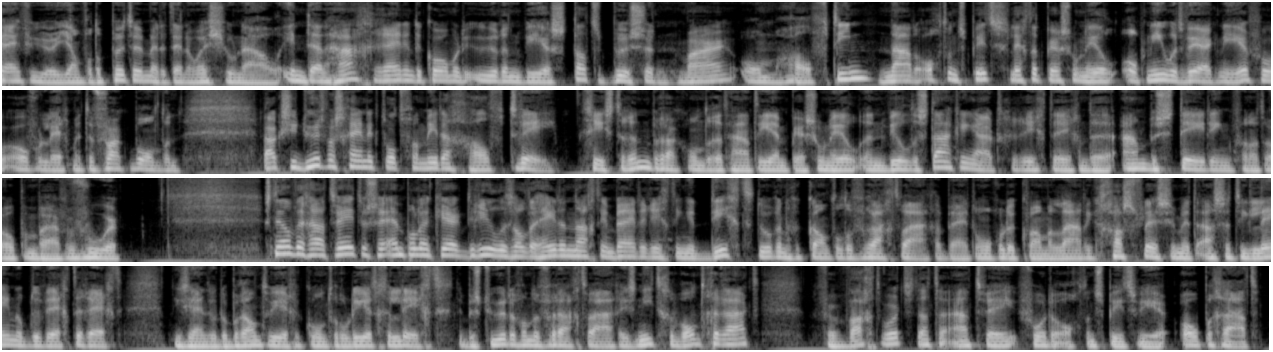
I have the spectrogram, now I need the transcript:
Vijf uur, Jan van der Putten met het NOS-journaal. In Den Haag rijden de komende uren weer stadsbussen. Maar om half tien, na de ochtendspits, legt het personeel opnieuw het werk neer... voor overleg met de vakbonden. De actie duurt waarschijnlijk tot vanmiddag half twee. Gisteren brak onder het HTM-personeel een wilde staking uitgericht... tegen de aanbesteding van het openbaar vervoer. Snelweg A2 tussen Empel en Kerkdriel is al de hele nacht in beide richtingen dicht door een gekantelde vrachtwagen. Bij het ongeluk kwam een lading gasflessen met acetyleen op de weg terecht. Die zijn door de brandweer gecontroleerd gelicht. De bestuurder van de vrachtwagen is niet gewond geraakt. Verwacht wordt dat de A2 voor de ochtendspits weer open gaat.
